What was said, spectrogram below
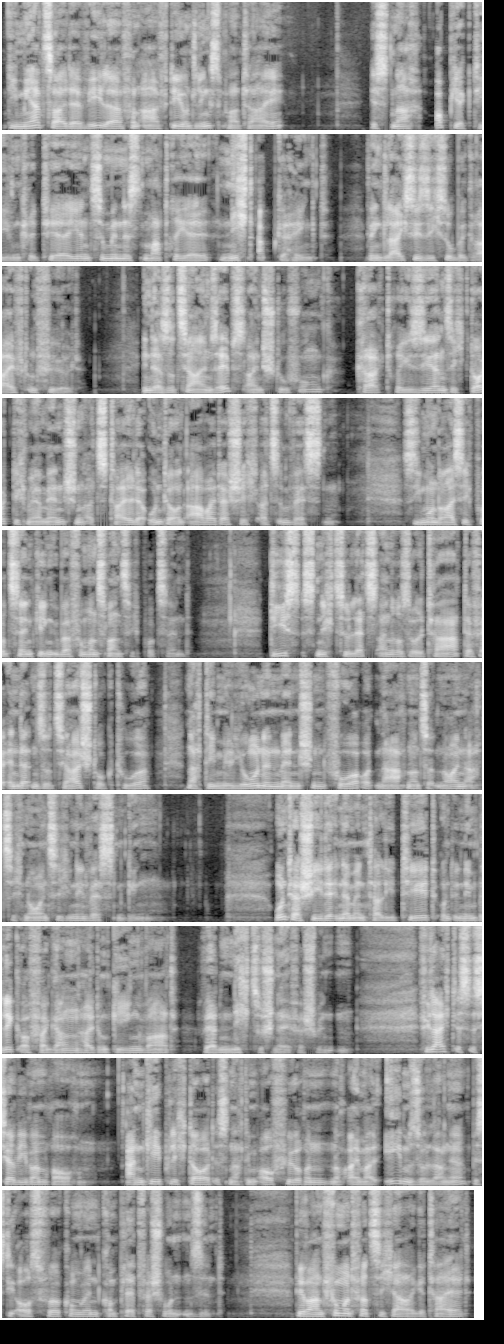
Die Mehrzahl der Wähler von AfD und Linkspartei ist nach objektiven Kriterien zumindest materiell nicht abgehängt, wenngleich sie sich so begreift und fühlt. In der sozialen Selbsteinstufung charakterisieren sich deutlich mehr Menschen als Teil der Unter- und Arbeiterschicht als im Westen. 37 Prozent gegenüber 25 Prozent. Dies ist nicht zuletzt ein Resultat der veränderten Sozialstruktur, nachdem Millionen Menschen vor und nach 1989-90 in den Westen gingen. Unterschiede in der Mentalität und in dem Blick auf Vergangenheit und Gegenwart werden nicht so schnell verschwinden. Vielleicht ist es ja wie beim Rauchen. Angeblich dauert es nach dem Aufhören noch einmal ebenso lange, bis die Auswirkungen komplett verschwunden sind. Wir waren 45 Jahre geteilt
